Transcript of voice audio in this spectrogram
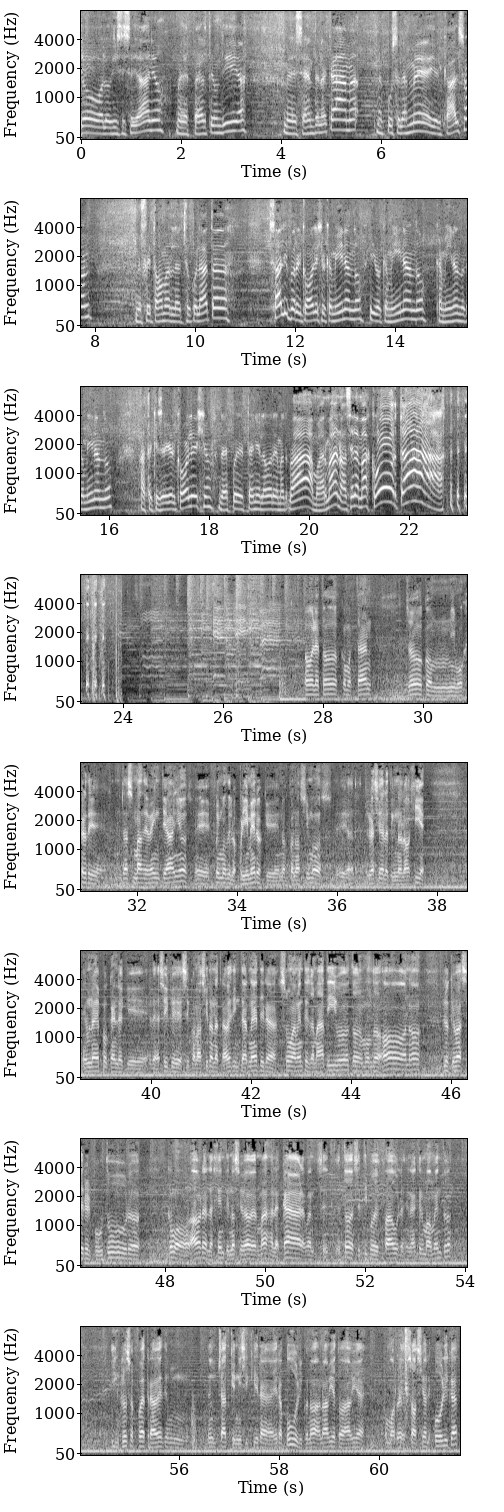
Yo a los 16 años me desperté un día, me senté en la cama, me puse las medias y el calzón, me fui a tomar la chocolatada, salí para el colegio caminando, iba caminando, caminando, caminando, hasta que llegué al colegio, después tenía la hora de matar. Vamos, hermano, hacela más corta. Hola a todos, ¿cómo están? Yo con mi mujer de hace más de 20 años eh, fuimos de los primeros que nos conocimos eh, gracias a la tecnología. En una época en la que decir que se conocieron a través de internet era sumamente llamativo, todo el mundo, oh no, lo que va a ser el futuro, como ahora la gente no se va a ver más a la cara, todo ese tipo de fábulas en aquel momento. Incluso fue a través de un, de un chat que ni siquiera era público, no, no había todavía como redes sociales públicas,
